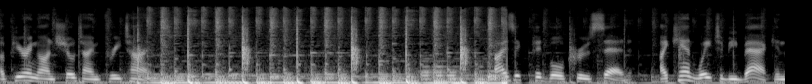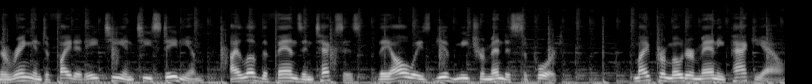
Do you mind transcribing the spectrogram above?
appearing on Showtime three times. Isaac Pitbull Cruz said, I can't wait to be back in the ring and to fight at AT&T Stadium, I love the fans in Texas, they always give me tremendous support. My promoter Manny Pacquiao,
